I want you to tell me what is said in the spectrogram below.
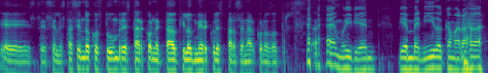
este, se le está haciendo costumbre estar conectado aquí los miércoles para cenar con nosotros. Muy bien, bienvenido, camarada.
